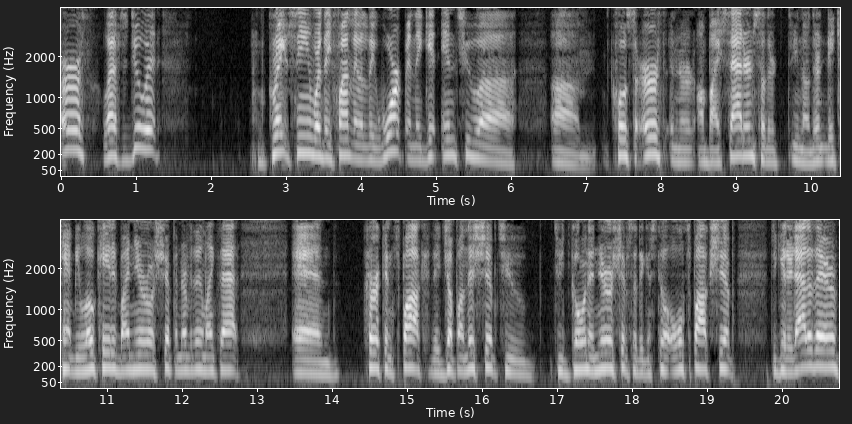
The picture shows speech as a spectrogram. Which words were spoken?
Earth. Let's do it. Great scene where they finally they warp and they get into uh um close to Earth and they're on by Saturn, so they're you know they're they can't be located by Nero's ship and everything like that. And Kirk and Spock they jump on this ship to to go into Nero's ship so they can steal old Spock's ship to get it out of there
